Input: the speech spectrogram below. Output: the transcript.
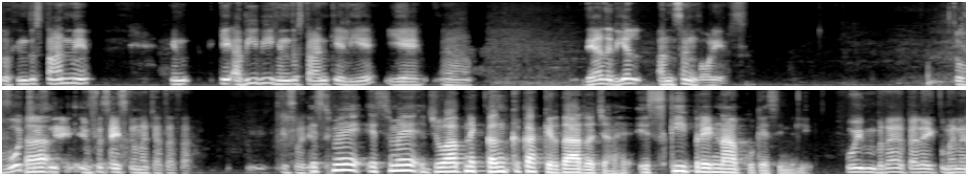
तो हिंदुस्तान में कि अभी भी हिंदुस्तान के लिए ये they are the real unsung warriors तो वो चीज़ मैं एम्फोसाइज करना चाहता था इस वजह इसमें से। इसमें जो आपने कंक का किरदार रचा है इसकी प्रेरणा आपको कैसी मिली? कोई बताया पहले एक तो मैंने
